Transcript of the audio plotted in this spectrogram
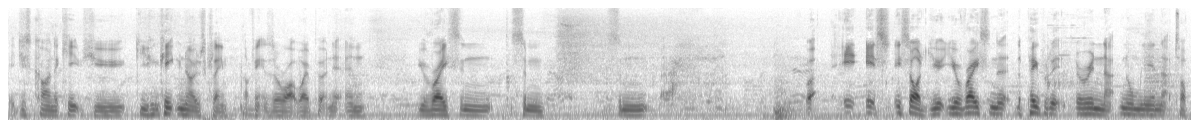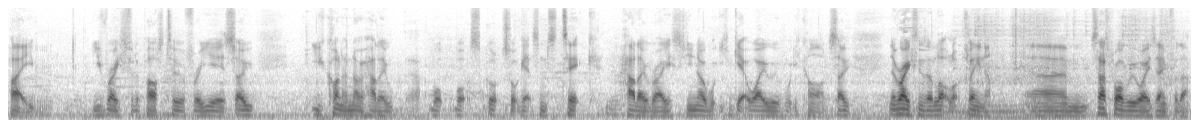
it just kind of keeps you. You can keep your nose clean. I think is the right way of putting it. And you're racing some some. Well, it, it's it's odd. You, you're racing the, the people that are in that normally in that top eight. You've raced for the past two or three years, so you kind of know how they what what sort of gets them to tick, how they race. You know what you can get away with, what you can't. So the racing's a lot lot cleaner. Um, so that's why we always aim for that.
